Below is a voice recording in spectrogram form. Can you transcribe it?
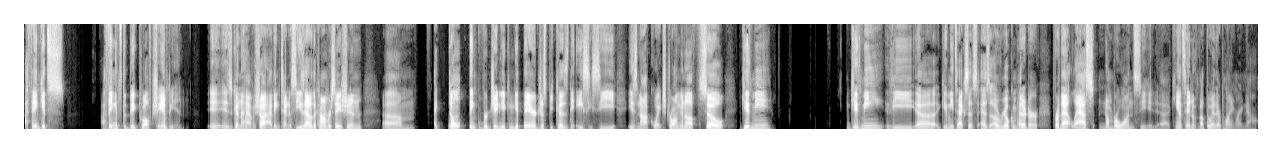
I think it's I think it's the Big 12 champion is, going to have a shot. I think Tennessee's out of the conversation. Um, I don't think Virginia can get there just because the ACC is not quite strong enough. So give me, give me the, uh, give me Texas as a real competitor for that last number one seed. Uh, can't say enough about the way they're playing right now.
